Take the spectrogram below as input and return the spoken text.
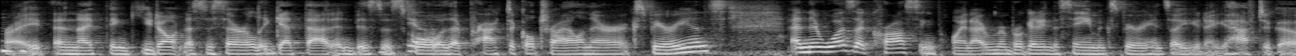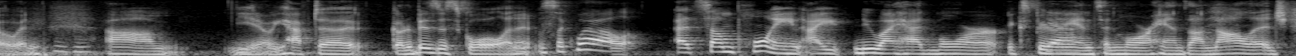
right? Mm-hmm. And I think you don't necessarily get that in business school, that practical trial and error experience. And there was a crossing point. I remember getting the same experience. Oh, you know, you have to go and, mm-hmm. um, you know, you have to go to business school. And it was like, well, at some point I knew I had more experience yeah. and more hands-on knowledge.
